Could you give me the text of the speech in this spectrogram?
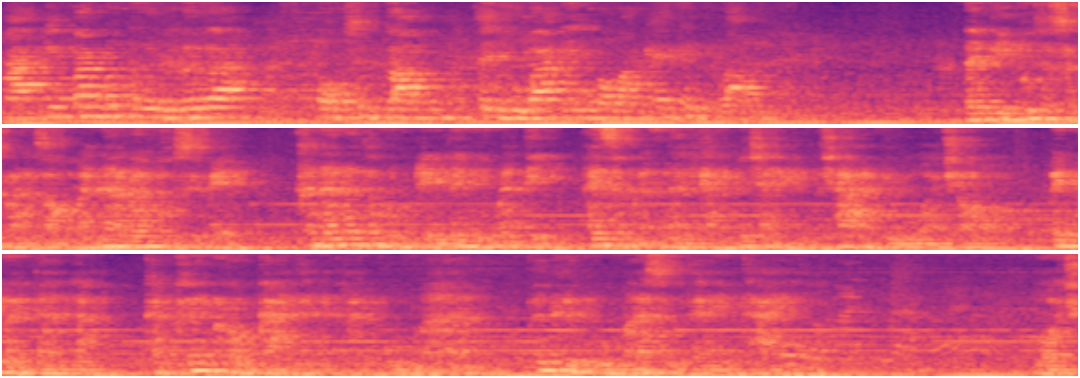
หากินบ้านคนอื่นเรือ60ลำแต่อยู่บ้านเองประมาณแค่10ลำในปีพุทธศักราช2561 คณะรัฐมนตรีได้มีมติให้สำนักงานการวิจัยแห่งชาติหรือวชเป็นหน่วยงานหลักกับเคลื่อนโครงการธนาคารปูม้า เพื่อคืนปูม้าสู่ทะเลไทยวช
